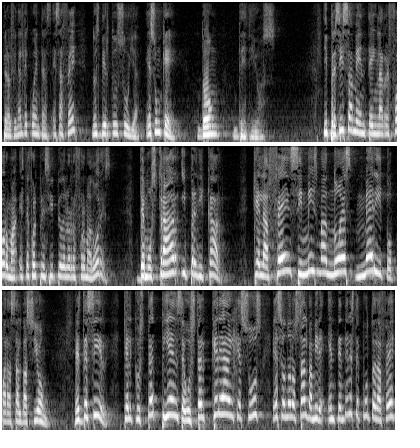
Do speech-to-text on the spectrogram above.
Pero al final de cuentas, esa fe no es virtud suya, es un qué? Don de Dios. Y precisamente en la reforma, este fue el principio de los reformadores, demostrar y predicar que la fe en sí misma no es mérito para salvación. Es decir, que el que usted piense, usted crea en Jesús, eso no lo salva. Mire, entender este punto de la fe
